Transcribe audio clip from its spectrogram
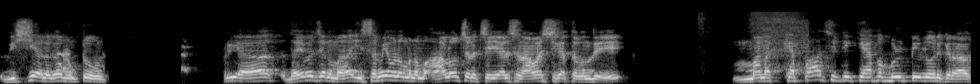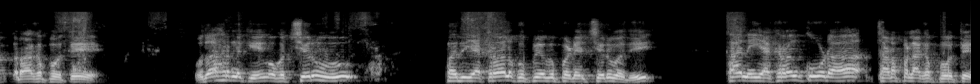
విషయాలుగా ఉంటూ ఉంటాయి ప్రియ దైవజన్మ ఈ సమయంలో మనం ఆలోచన చేయాల్సిన ఆవశ్యకత ఉంది. మన కెపాసిటీ క్యాపబిలిటీలోనికి రా రాకపోతే ఉదాహరణకి ఒక చెరువు పది ఎకరాలకు ఉపయోగపడే చెరువు అది. కానీ ఎకరం కూడా తడపలేకపోతే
